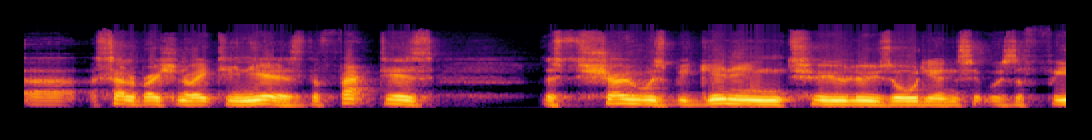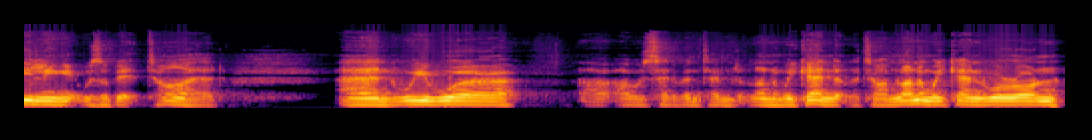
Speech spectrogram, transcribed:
uh, a celebration of 18 years. The fact is, the show was beginning to lose audience. It was a feeling it was a bit tired. And we were, uh, I was head of entertainment at London Weekend at the time. London Weekend were on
